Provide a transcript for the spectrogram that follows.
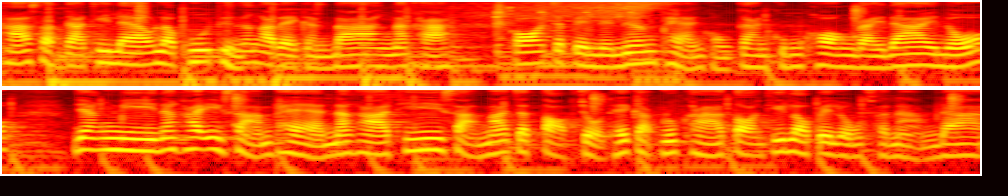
คะสัปดาห์ที่แล้วเราพูดถึงเรื่องอะไรกันบ้างนะคะ ก็จะเป็นในเรื่องแผนของการคุ้มครองรายได้เนาะยังมีนะคะอีก 3 แผนนะคะ ที่สามารถจะตอบโจทย์ให้กับลูกค้าตอนที่เราไปลงสนามได้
